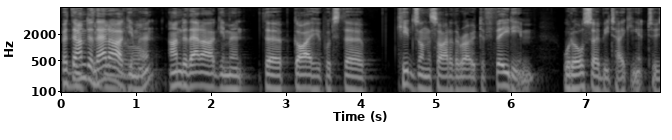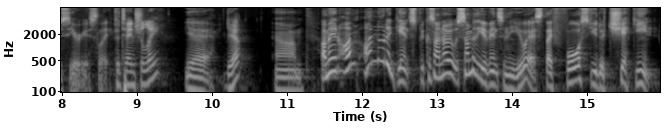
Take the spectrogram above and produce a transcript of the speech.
But under that be in the argument, under that argument, the guy who puts the kids on the side of the road to feed him would also be taking it too seriously. Potentially. Yeah. Yeah. Um, I mean, I'm I'm not against because I know some of the events in the US they force you to check in,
